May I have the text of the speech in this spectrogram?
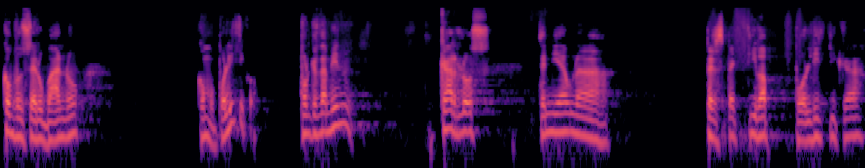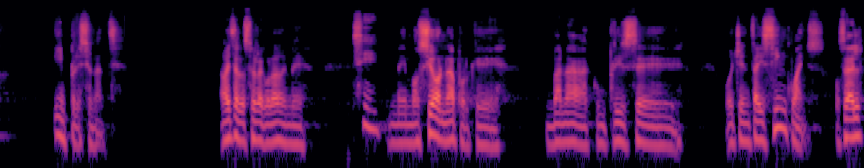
como ser humano, como político. Porque también Carlos tenía una perspectiva política impresionante. Ahorita lo estoy recordando y me, Sí. me emociona porque van a cumplirse 85 años. O sea, el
